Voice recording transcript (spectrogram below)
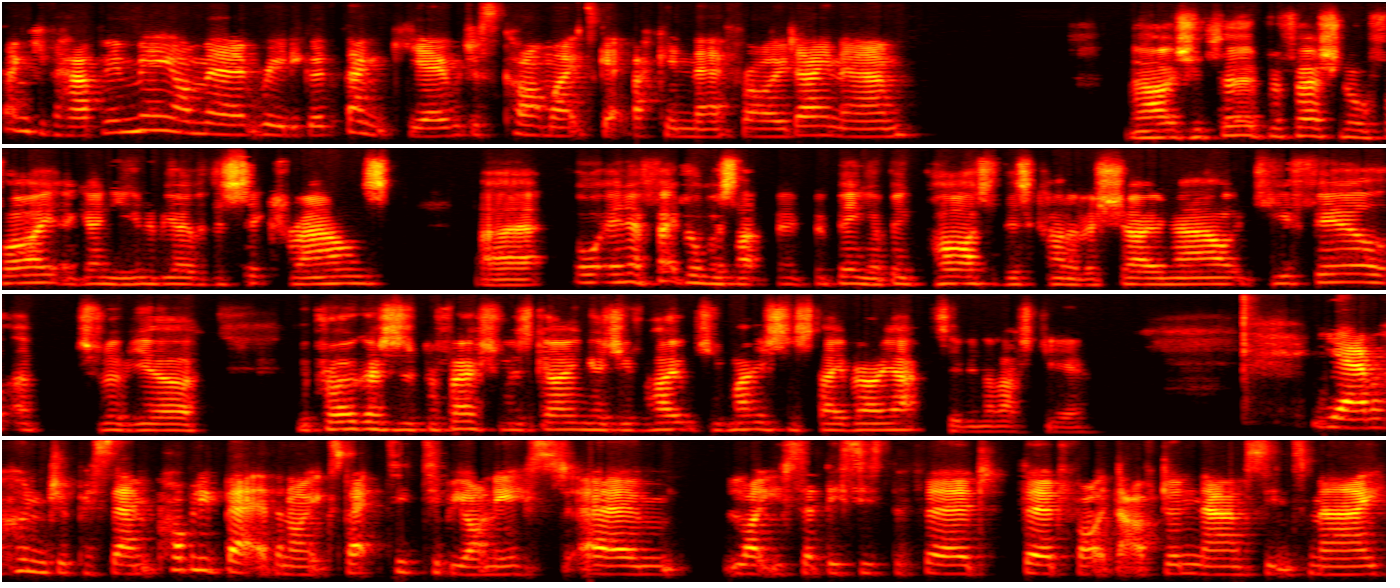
Thank you for having me. I'm uh, really good, thank you. We just can't wait to get back in there Friday now. Now, it's your third professional fight. Again, you're going to be over the six rounds uh, or in effect almost like being a big part of this kind of a show now. Do you feel uh, sort of your your progress as a professional is going as you've hoped? You've managed to stay very active in the last year. Yeah, hundred percent. Probably better than I expected, to be honest. Um, like you said, this is the third third fight that I've done now since May,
